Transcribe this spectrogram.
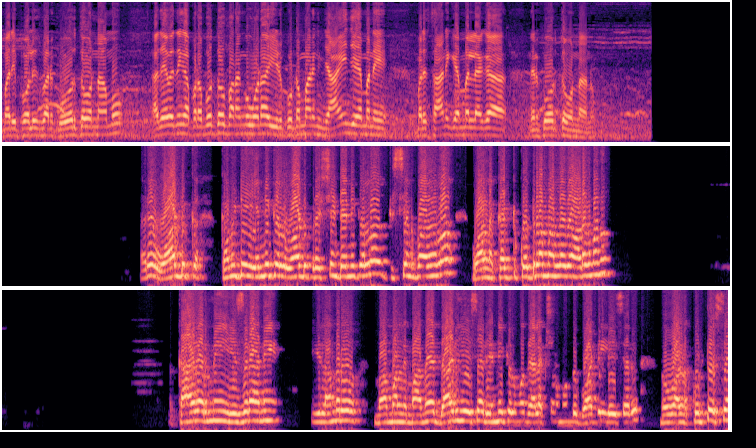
మరి పోలీసు వారిని కోరుతూ ఉన్నాము. అదేవిధంగా ప్రభుత్వ పరంగా కూడా ఈ కుటుంబానికి న్యాయం చేయమని మరి స్థానిక ఎమ్మెల్యేగా నేను కోరుతూ ఉన్నాను. అరే వార్డు కమిటీ ఎన్నికలు వార్డు ప్రెసిడెంట్ ఎన్నికల్లో క్రిస్టియన్ పాలనలో వాళ్ళని కట్టు కొట్టురమ్మలేదో అడగమను కాదర్ని ఇజ్రాని వీళ్ళందరూ మమ్మల్ని మా మీద దాడి చేశారు. ఎన్నికల ముందు ఎలక్షన్ ముందు బాటిల్ చేశారు నువ్వు వాళ్ళని కొట్టొస్తే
